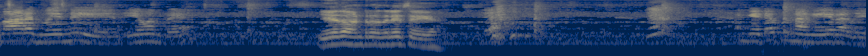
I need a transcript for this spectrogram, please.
భారత్ ఏంది ఏమంటారే ఏదో అంటారు వదిలేసి ఇక గెటప్ నాకు ఏ రాదు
